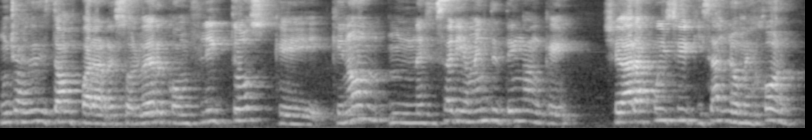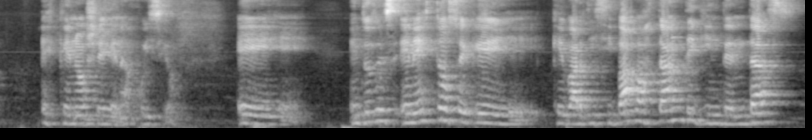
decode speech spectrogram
Muchas veces estamos para resolver conflictos que, que no necesariamente tengan que llegar a juicio y quizás lo mejor es que no lleguen a juicio. Eh, entonces, en esto sé que, que participás bastante y que intentás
